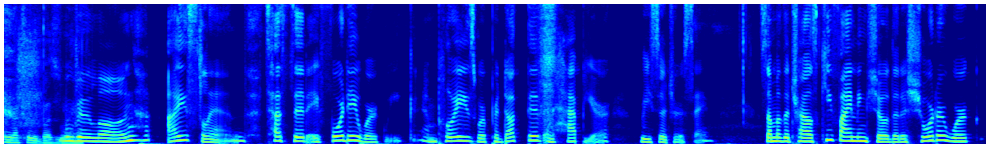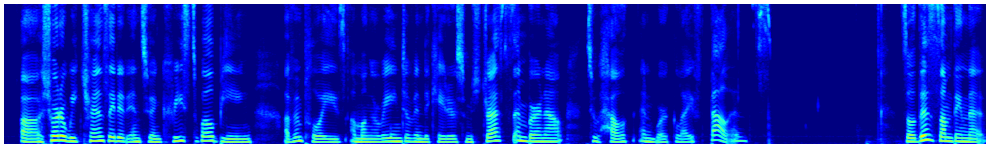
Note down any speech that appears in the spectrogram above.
it actually buzzes moving along, Iceland tested a four day work week. Employees were productive and happier, researchers say. Some of the trial's key findings showed that a shorter work, uh, shorter week translated into increased well being of employees among a range of indicators from stress and burnout to health and work life balance. So, this is something that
